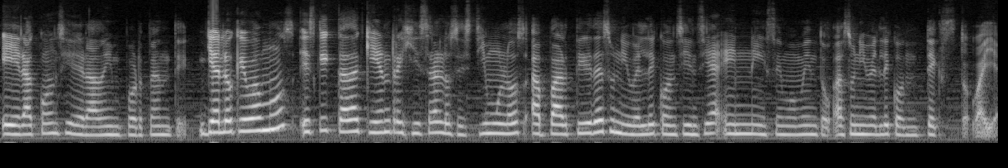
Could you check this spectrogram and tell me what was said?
era considerado importante. Y a lo que vamos es que cada quien registra los estímulos a partir de su nivel de conciencia en ese momento, a su nivel de contexto, vaya.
